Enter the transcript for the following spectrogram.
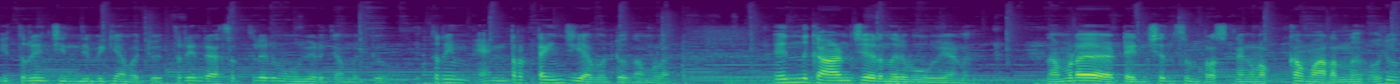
ഇത്രയും ചിന്തിപ്പിക്കാൻ പറ്റുമോ? ഇത്രയും രസത്തിലൊരു മൂവി എടുക്കാൻ പറ്റുമോ? ഇത്രയും എന്റർടൈൻ ചെയ്യാൻ പറ്റുമോ നമ്മളെ? എന്ന് കാണിച്ചു തരുന്ന ഒരു മൂവിയാണ് നമ്മുടെ ടെൻഷൻസും പ്രശ്നങ്ങളൊക്കെ മറന്ന് ഒരു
